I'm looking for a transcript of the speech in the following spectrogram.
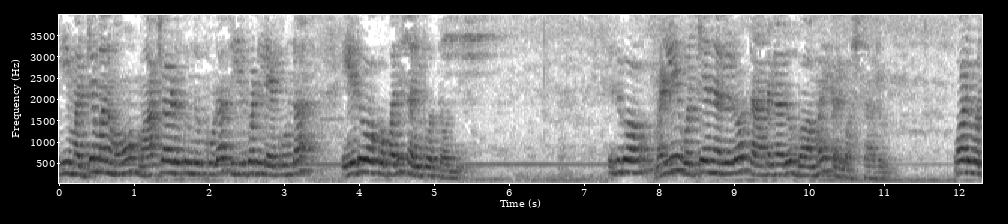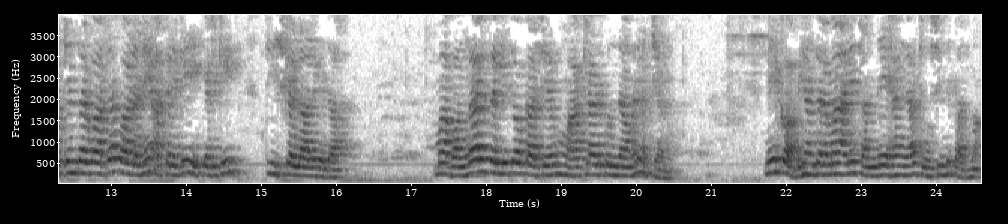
ఈ మధ్య మనము మాట్లాడుకుందుకు కూడా తీరుబడి లేకుండా ఏదో ఒక పని సరిపోతోంది. ఇదిగో మళ్ళీ వచ్చే నెలలో తాతగారు బామ్మ ఇక్కడికి వస్తారు. వాళ్ళు వచ్చిన తర్వాత వాళ్ళని అక్కడికి ఇక్కడికి తీసుకెళ్ళాలి కదా. మా బంగారు తల్లితో కాసేపు మాట్లాడుకుందామని వచ్చాను. నీకు అభ్యంతరమా అని సందేహంగా చూసింది పద్మ.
